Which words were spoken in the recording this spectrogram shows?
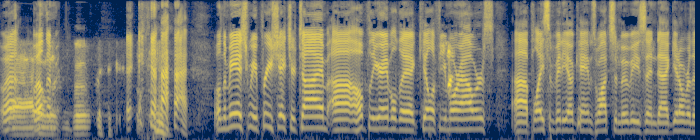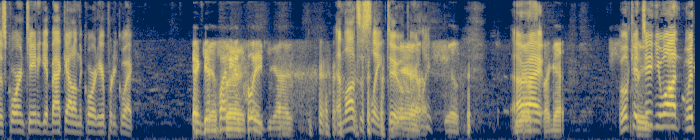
well, I well, the, listen well, Namish, we appreciate your time. Uh, hopefully, you're able to kill a few more hours, uh, play some video games, watch some movies, and uh, get over this quarantine and get back out on the court here pretty quick. And get Yes, plenty sir. of sleep. You guys. And lots of sleep, too, Yeah, apparently. Yes. All Yes, right. I get. We'll continue on with.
